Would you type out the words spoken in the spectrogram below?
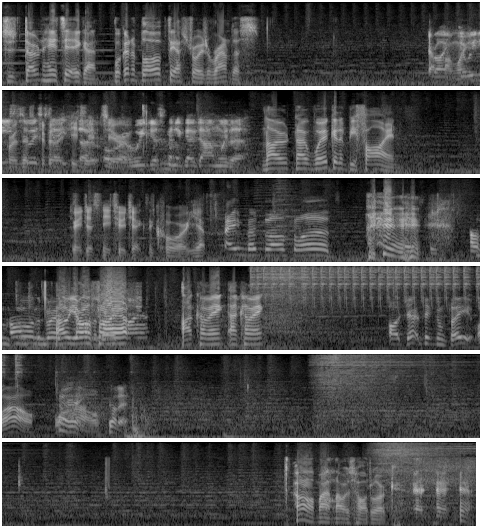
just don't hit it again. We're going to blow up the asteroid around us. Yep, right, I'm do we waiting need for to the escape stability to though, hit or are we just going to go down with it? No, no, we're going to be fine. We just need to eject the core. Yep. Famous last words. oh, I'm on the bridge, you're on the fire. I'm coming. I'm coming. Objective complete. Wow. Wow. Got it. Oh man, that was hard work.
